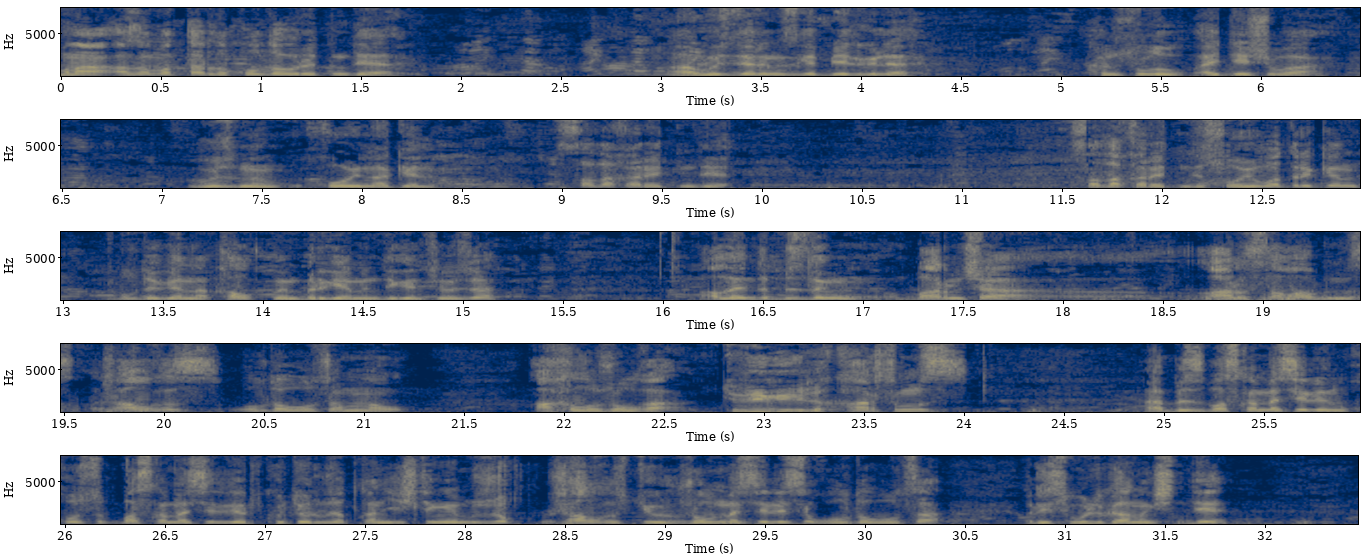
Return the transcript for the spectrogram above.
мына азаматтарды қолдау ретінде өздеріңізге белгілі күнсұлу әйтешева өзінің қойын әкеліп садақа ретінде садақа ретінде сойып жатыр екен. Бұл дегені халықпен біргемін деген сөзі. Ал енді біздің барынша арыз талабымыз жалғыз. Ол да болса мынау ақылы жолға түбегейлі қарсымыз. Біз басқа мәселені қосып басқа мәселелерді көтеріп жатқан ештеңеміз жоқ. Жалғыз түйір жол мәселесі ол да болса республиканың ішінде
